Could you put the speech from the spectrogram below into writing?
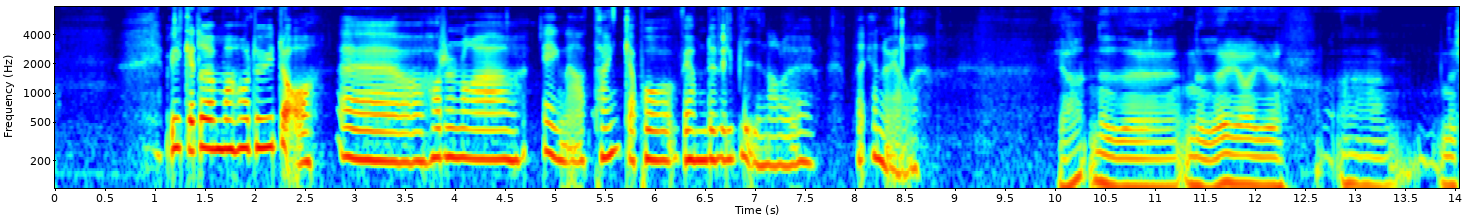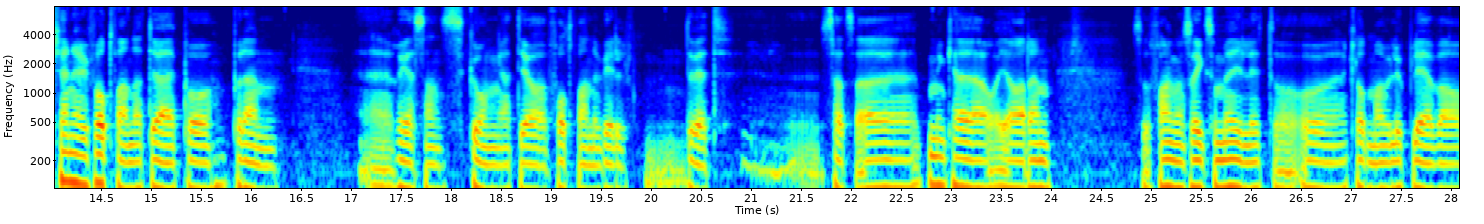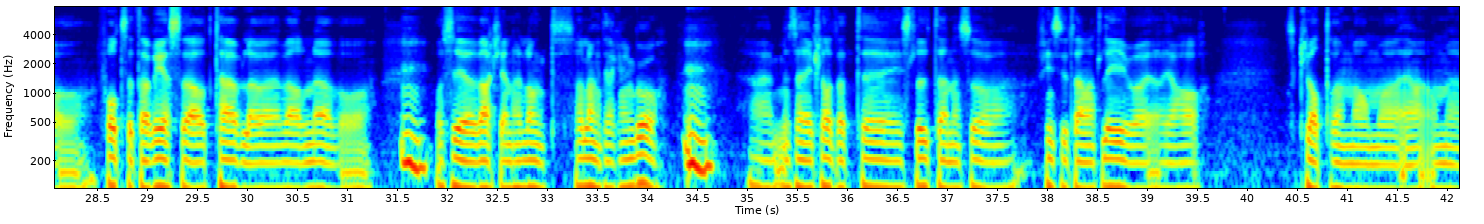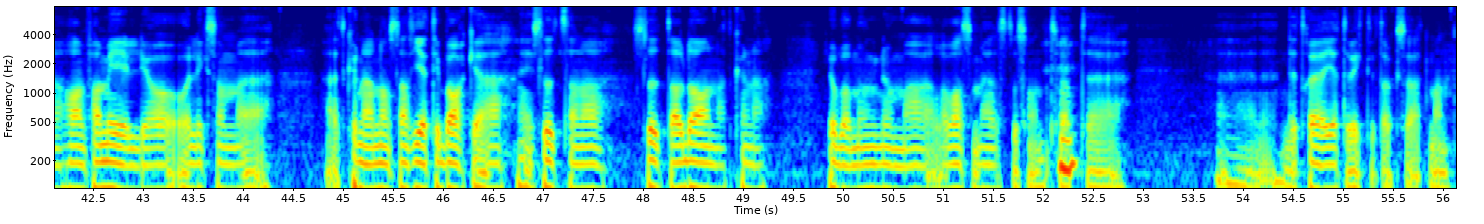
Vilka drömmar har du idag? Eh, har du några egna tankar på vem du vill bli när du blir ännu äldre? Ja, nu, eh, nu är jag ju... eh, Nu känner jag ju fortfarande att jag är på, på den resans gång att jag fortfarande vill, mm, du vet, eh, satsa eh, på min karriär och göra den så framgångsrik som möjligt och, och klart man vill uppleva och fortsätta resa och tävla världen över och, Mm. och se verkligen hur långt, hur långt jag kan gå. Mm. Eh, Men sen är det klart att eh, i slutändan så finns det ett annat liv och jag, jag har såklart drömmar om om att ha en familj och, och liksom eh, att kunna någonstans ge tillbaka i slutändan, slutet av dagen, att kunna jobba med ungdomar eller vad som helst och sånt. Så Mm. att, eh, eh, det, tror jag är jätteviktigt också att man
